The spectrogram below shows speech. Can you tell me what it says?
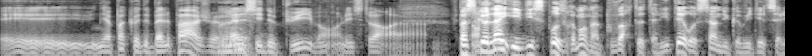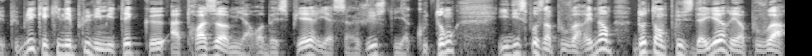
et il n'y a pas que de belles pages, même si depuis, bon, l'histoire. Parce que là, il dispose vraiment d'un pouvoir totalitaire au sein du comité de salut public et qui n'est plus limité qu'à trois hommes. Il y a Robespierre, il y a Saint-Just, il y a Couton. Il dispose d'un pouvoir énorme, d'autant plus d'ailleurs, et un pouvoir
